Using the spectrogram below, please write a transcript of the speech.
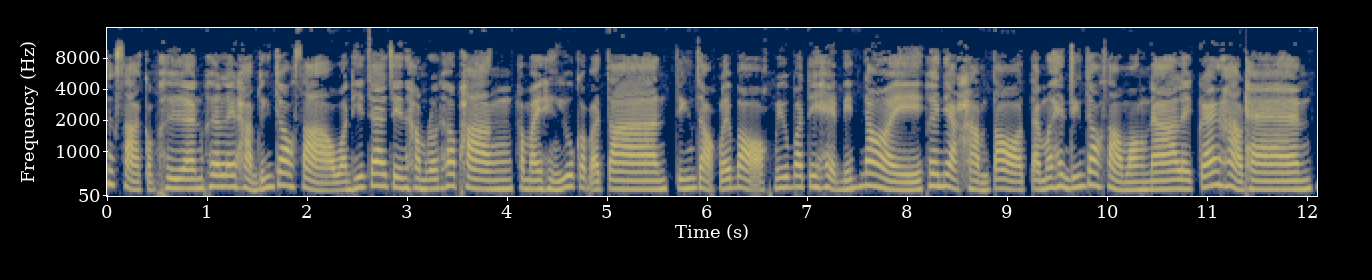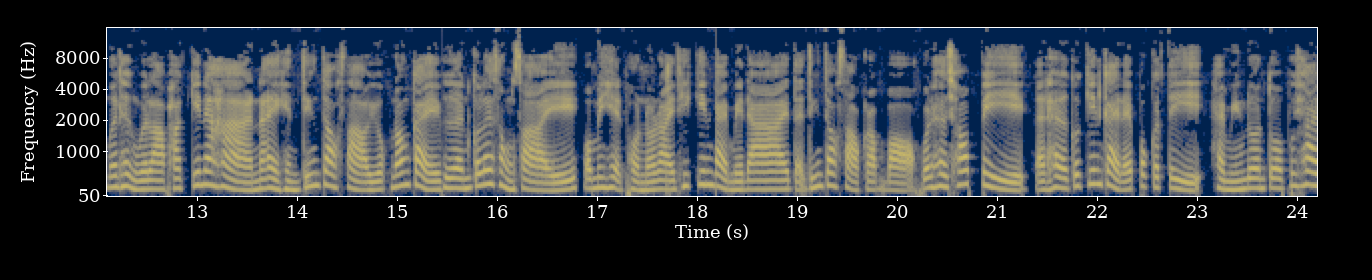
ศึกษากับเพื่อน เพื่อนเลยถามจิ้งจอกสาววันที่แจ้จินทำรถเธอพังทำไมถึงอยู่กับอาจารย์จิ้งจอกเลยบอกมีอุบัติเหตุนิดหน่อย เพื่อนอยากถามต่อ แต่เมื่อเห็นจิ้งจอกสาวมองหน้าเลยแกล้งหาวแทน เมื่อถึงเวลาพักกินอาหารนายเอกเห็นจิ้งจอกสาวยกน่องไก่เพื่อนก็เลยสงสัย ว่ามีเหตุผลอะไรที่กินไก่ไม่ได้ แต่จงจอกสาวกลับบอกว่าเธอชอบปีก และเธอก็กินไก่ได้ปกติ แถมยังโดนตัวผู้ชาย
